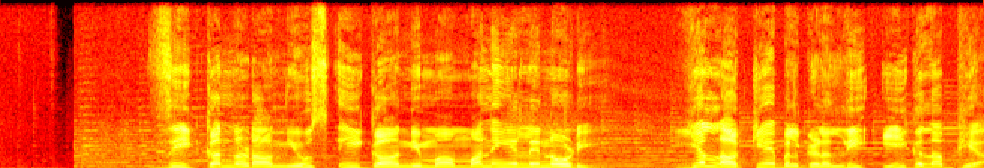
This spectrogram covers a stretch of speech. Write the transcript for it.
ಜಿ ಕನ್ನಡ ನ್ಯೂಸ್ ಈಗ ನಿಮ್ಮ ಮನೆಯಲ್ಲೇ ನೋಡಿ. ಎಲ್ಲ ಕೇಬಲ್ಗಳಲ್ಲಿ ಈಗ ಲಭ್ಯ.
